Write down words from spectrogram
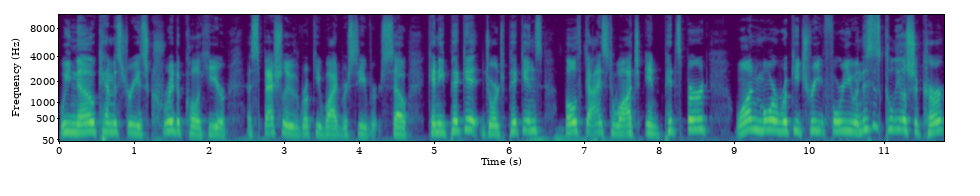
we know chemistry is critical here, especially with rookie wide receivers. So, Kenny Pickett, George Pickens, both guys to watch in Pittsburgh. One more rookie treat for you, and this is Khalil Shakir.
